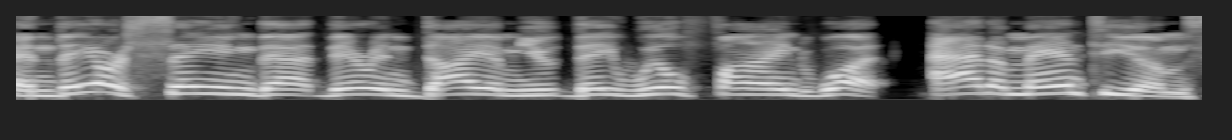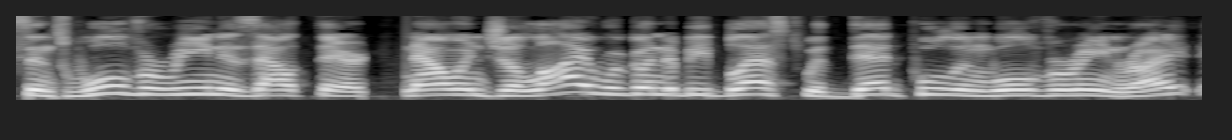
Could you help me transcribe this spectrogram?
And they are saying that they're in Tiamut. They will find what? Adamantium since Wolverine is out there. Now in July, we're going to be blessed with Deadpool and Wolverine, right?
